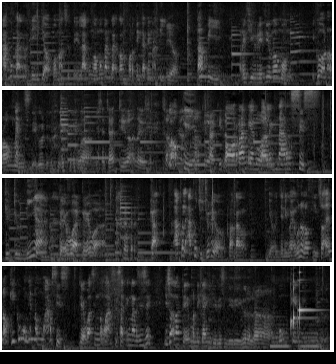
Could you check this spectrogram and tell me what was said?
Aku gak ngerti iki apa maksudnya. Lah aku ngomong kan kayak comforting katanya mati. Iya. Tapi review-review ngomong iku ono romance deh gue wah bisa jadi soalnya soalnya Loki dan orang yang paling narsis di dunia dewa dewa gak aku aku jujur yo bakal yo jadi kayak ngono Loki. Soalnya Loki ku mungkin nong narsis dewa sing nong narsis saking narsisnya iso lah dia menikahi diri sendiri gitu loh Nah. mungkin gitu loh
